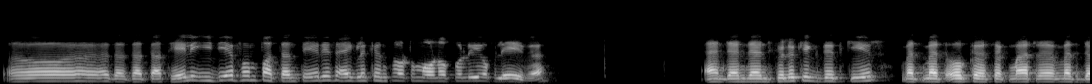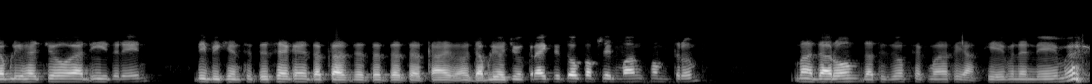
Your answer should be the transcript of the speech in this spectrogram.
Ja. Dat, dat, dat hele idee van patenteren is eigenlijk een soort monopolie op leven. En dan, dan gelukkig dit keer, met, met ook zeg maar, met WHO en iedereen die begint te zeggen, dat, dat, dat, dat, WHO krijgt het ook op zijn wang van Trump. Maar daarom, dat is ook zeg maar, ja, geven en nemen.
